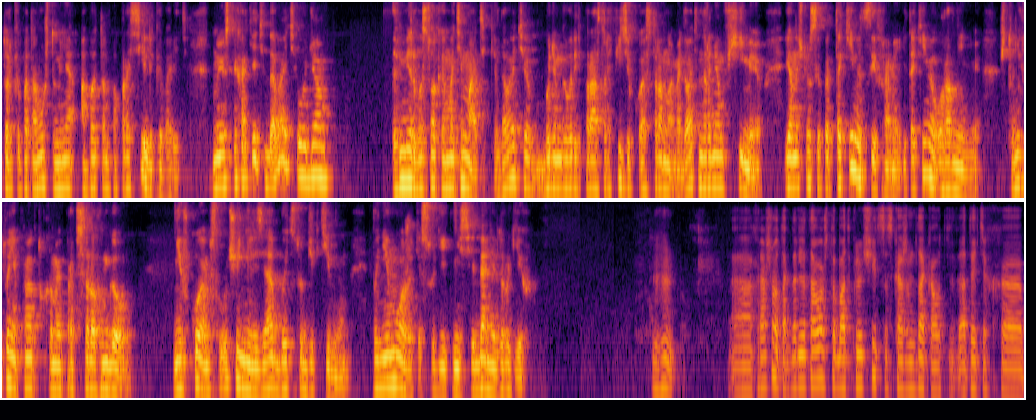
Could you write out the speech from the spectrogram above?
только потому что меня об этом попросили говорить. Но если хотите, давайте уйдем в мир высокой математики. Давайте будем говорить про астрофизику и астрономию. Давайте нырнем в химию. Я начну сыпать такими цифрами и такими уравнениями, что никто не поймет, кроме профессоров МГУ. Ни в коем случае нельзя быть субъективным. Вы не можете судить ни себя, ни других. Угу. Хорошо, тогда для того, чтобы отключиться, скажем так, от, от этих э,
